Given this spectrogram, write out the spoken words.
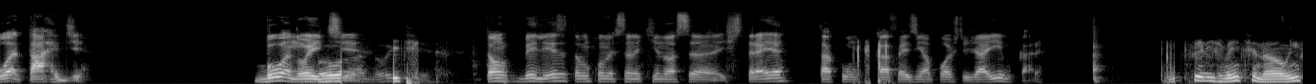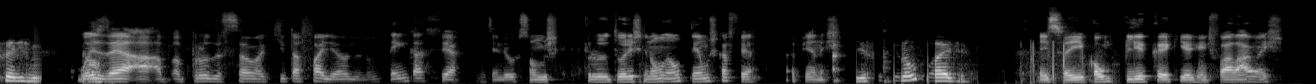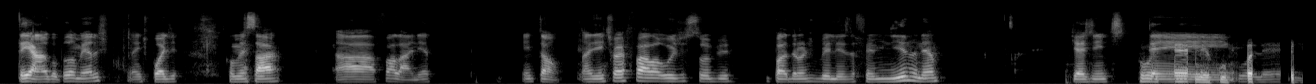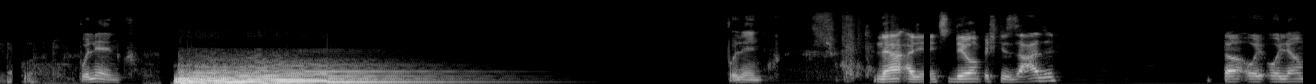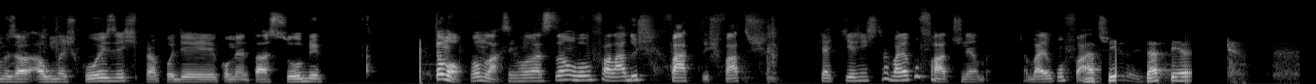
boa tarde, boa noite. Boa noite. Então, beleza, estamos começando aqui nossa estreia. Tá com um cafezinho aposto já aí, cara? Infelizmente não, infelizmente. Pois é, a, a produção aqui tá falhando, não tem café, entendeu? Somos produtores que não, não temos café, apenas. Isso que não pode. Isso aí complica aqui a gente falar, mas tem água pelo menos, a gente pode começar a falar, né? Então, a gente vai falar hoje sobre o padrão de beleza feminino, né? Que a gente Polêmico, tem. polêmico. Polêmico. Polêmico. Né? A gente deu uma pesquisada, então, ol- olhamos algumas coisas para poder comentar sobre. Então, bom, vamos lá, sem enrolação, vamos falar dos fatos. Fatos, que aqui a gente trabalha com fatos, né, mano? Trabalha com fatos. Apenas, apenas.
